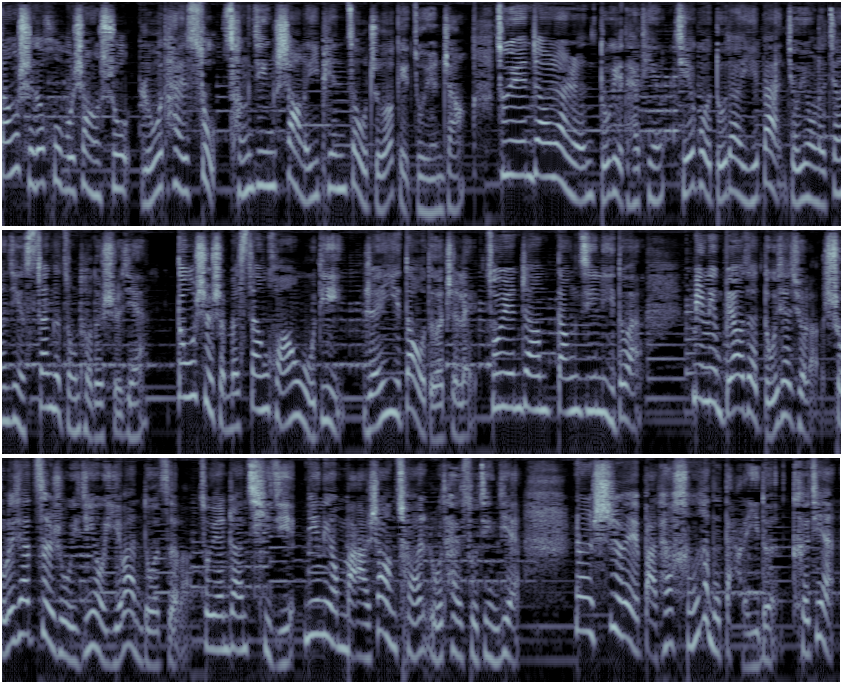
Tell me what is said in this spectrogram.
当时的户部尚书卢太素曾经上了一篇奏折给朱元璋，朱元璋让人读给他听，结果读到一半就用了将近三三个钟头的时间，都是什么三皇五帝、仁义道德之类。朱元璋当机立断。命令不要再读下去了，数了一下字数，已经有一万多字了。朱元璋气急，命令马上传如太素觐见，让侍卫把他狠狠地打了一顿。可见，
